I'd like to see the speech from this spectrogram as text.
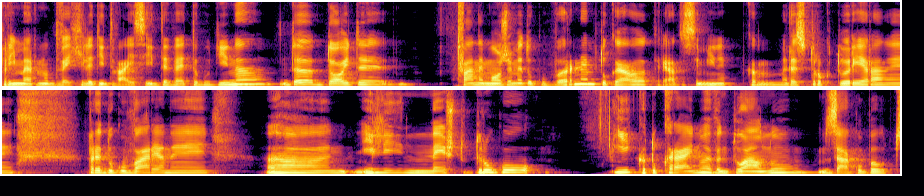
примерно 2029 година, да дойде това не можем да го върнем, тогава трябва да се мине към реструктуриране, предоговаряне а, или нещо друго и като крайно, евентуално, загуба от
